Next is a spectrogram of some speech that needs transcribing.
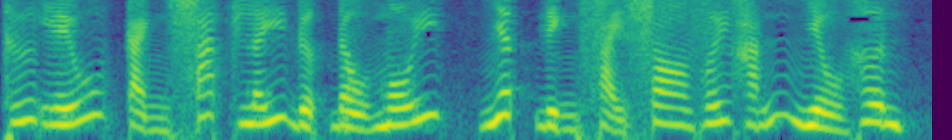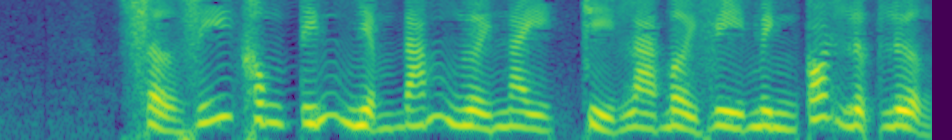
Thứ yếu, cảnh sát lấy được đầu mối, nhất định phải so với hắn nhiều hơn. Sở dĩ không tín nhiệm đám người này chỉ là bởi vì mình có lực lượng.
